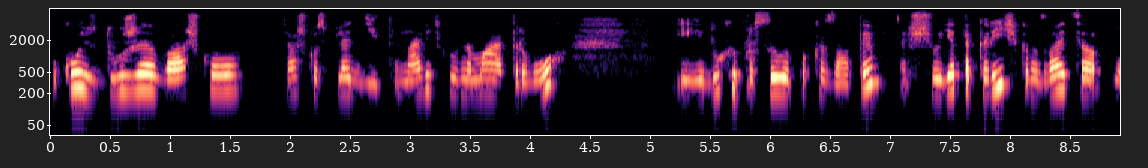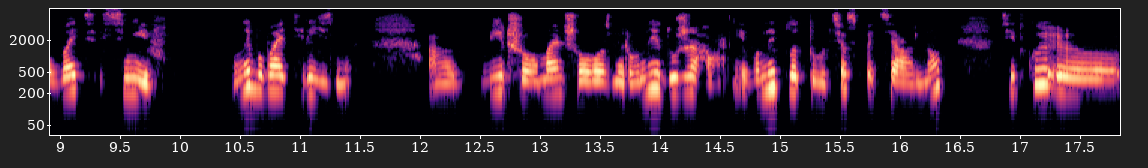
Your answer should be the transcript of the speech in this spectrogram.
у когось дуже важко, тяжко сплять діти, навіть коли немає тривог. І духи просили показати, що є така річ, яка називається ловець снів. Вони бувають різні, більшого, меншого розміру. Вони дуже гарні. Вони плетуться спеціально сіткою е,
